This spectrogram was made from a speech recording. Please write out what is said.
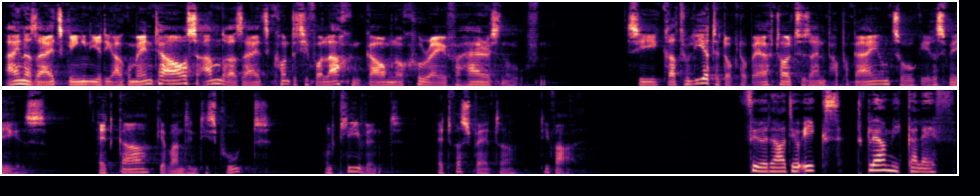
Einerseits gingen ihr die Argumente aus, andererseits konnte sie vor Lachen kaum noch Hooray für Harrison rufen. Sie gratulierte Dr. Berchtold zu seinem Papagei und zog ihres Weges. Edgar gewann den Disput und Cleveland etwas später die Wahl. Für Radio X, die Claire Mikalev.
